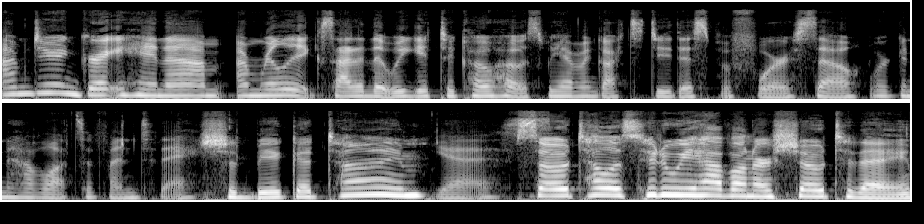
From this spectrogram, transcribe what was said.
I'm doing great, Hannah. I'm, I'm really excited that we get to co host. We haven't got to do this before, so we're going to have lots of fun today. Should be a good time. Yes. So tell us, who do we have on our show today?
